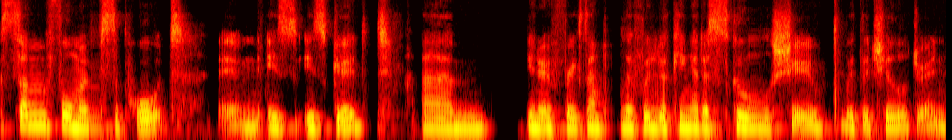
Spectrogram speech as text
some form of support um, is is good. Um, you know, for example, if we're looking at a school shoe with the children,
